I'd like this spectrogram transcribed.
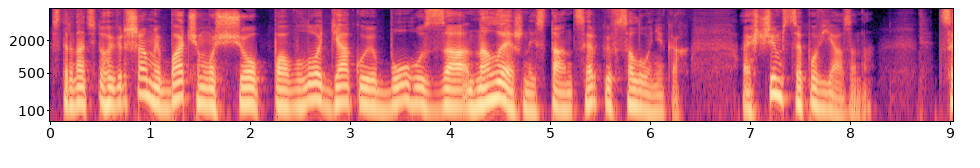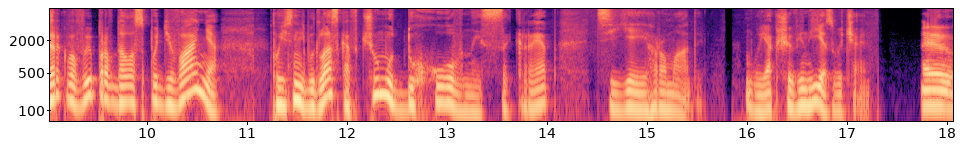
З 13-го вірша ми бачимо, що Павло дякує Богу за належний стан церкви в Салоніках. А з чим це пов'язано? Церква виправдала сподівання. Поясніть, будь ласка, в чому духовний секрет цієї громади? Ну, якщо він є, звичайно. Е,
